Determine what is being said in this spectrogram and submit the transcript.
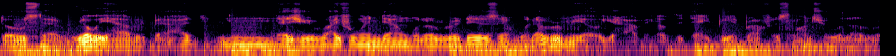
Those that really have it bad, mm, as you're rifling down whatever it is at whatever meal you're having of the day, be it breakfast, lunch, or whatever,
